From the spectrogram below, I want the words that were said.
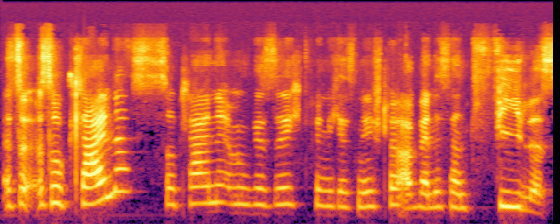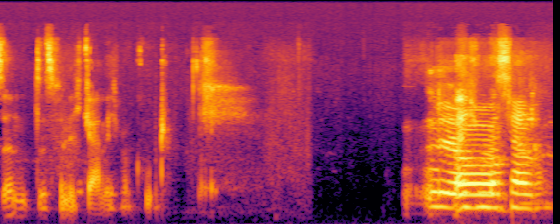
Also so kleines, so kleine im Gesicht finde ich jetzt nicht schlimm, aber wenn es dann viele sind, das finde ich gar nicht mehr gut. Weil ich Ja, mir selber,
